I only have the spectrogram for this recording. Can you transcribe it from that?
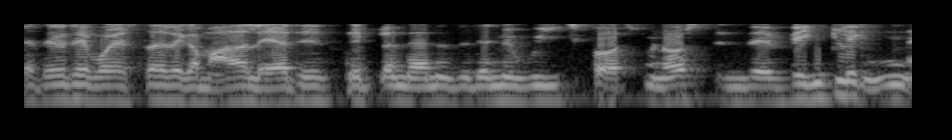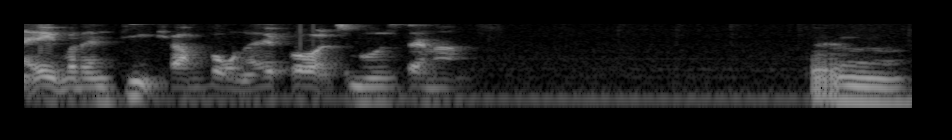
Ja, det er jo det, hvor jeg stadigvæk har meget at lære. Det, det er blandt andet det der med weak spots, men også den der vinklingen af, hvordan din kampvogn er i forhold til modstanderens. Øhm,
